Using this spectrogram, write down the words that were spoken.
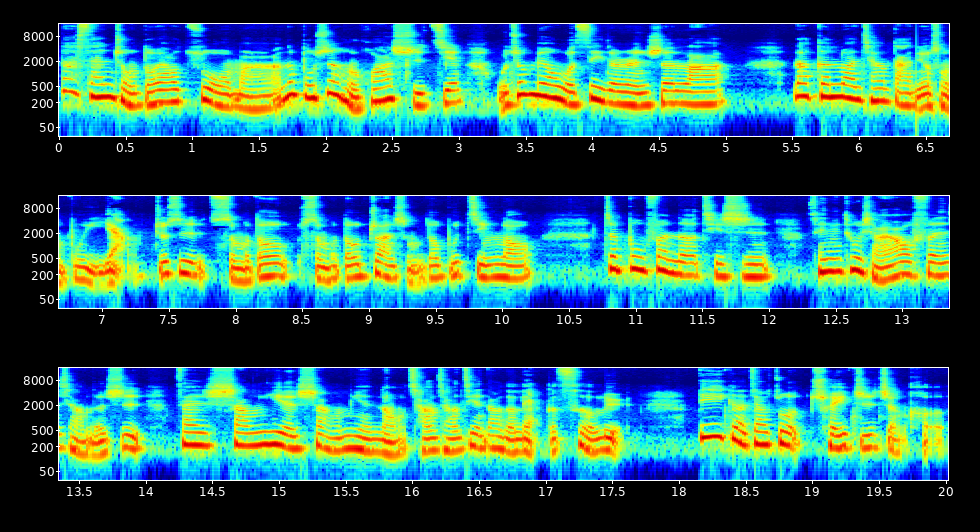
那三种都要做吗？那不是很花时间，我就没有我自己的人生啦。那跟乱枪打有什么不一样？就是什么都什么都赚，什么都不精喽。这部分呢，其实千金兔想要分享的是，在商业上面哦，常常见到的两个策略。第一个叫做垂直整合，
